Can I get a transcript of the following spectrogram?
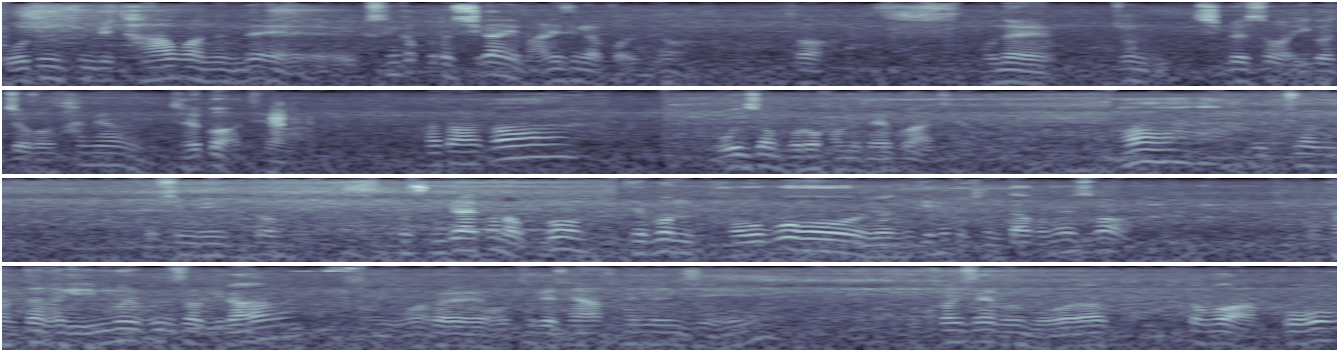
모든 준비 다 하고 왔는데 생각보다 시간이 많이 생겼거든요. 그래서 오늘 좀 집에서 이것저것 하면 될 것 같아요. 하다가 오디션 보러 가면 될 것 같아요. 아, 오디션 열심히 또, 또 준비할 건 없고 대본 보고 연기해도 된다고 해서 간단하게 인물 분석이랑 영화를 어떻게 생각했는지 컨셉은 뭐였던 것 같고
